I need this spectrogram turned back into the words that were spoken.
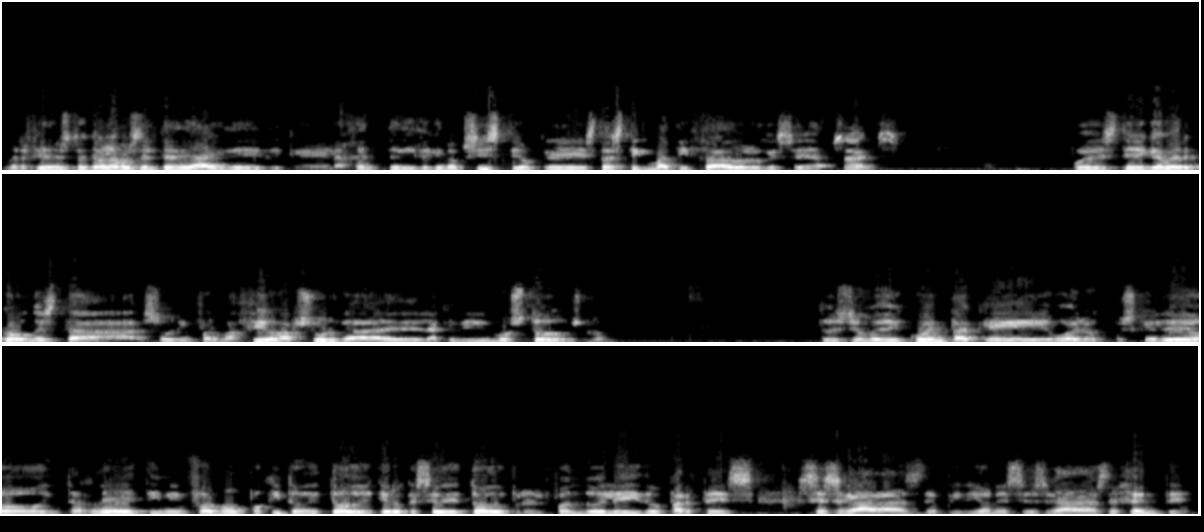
me refiero a esto que hablamos del TDA y de, que la gente dice que no existe o que está estigmatizado o lo que sea, ¿sabes? Pues tiene que ver con esta sobreinformación absurda de la que vivimos todos, ¿no? Entonces yo me doy cuenta que, bueno, pues que leo internet y me informo un poquito de todo y creo que sé de todo, pero en el fondo he leído partes sesgadas, de opiniones sesgadas de gente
